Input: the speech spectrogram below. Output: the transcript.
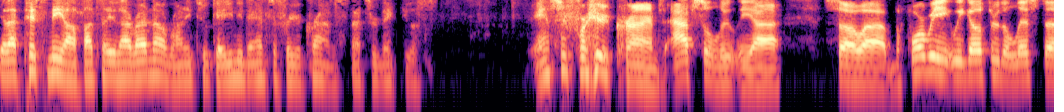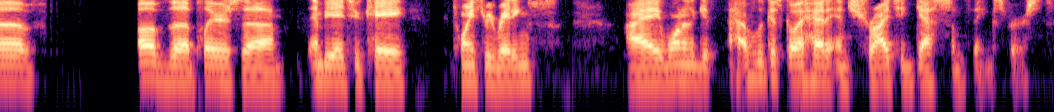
Yeah, that pissed me off. I'll tell you that right now, Ronnie. 2K, you need to answer for your crimes. That's ridiculous answer for your crimes. Absolutely. Uh, so uh, before we, we go through the list of of the players uh, NBA 2K 23 ratings, I wanted to get have Lucas go ahead and try to guess some things first.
